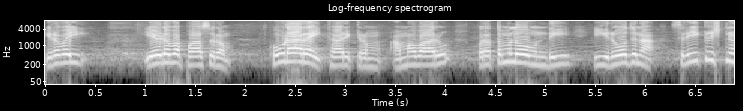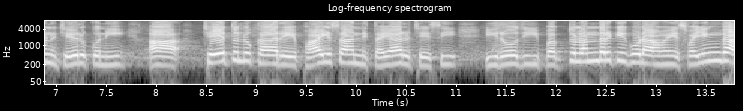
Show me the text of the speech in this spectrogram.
ఇరవై ఏడవ పాసురం కూడారై కార్యక్రమం అమ్మవారు వ్రతంలో ఉండి ఈ రోజున శ్రీకృష్ణుని చేరుకొని ఆ చేతులు కారే పాయసాన్ని తయారు చేసి ఈరోజు ఈ భక్తులందరికీ కూడా ఆమె స్వయంగా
